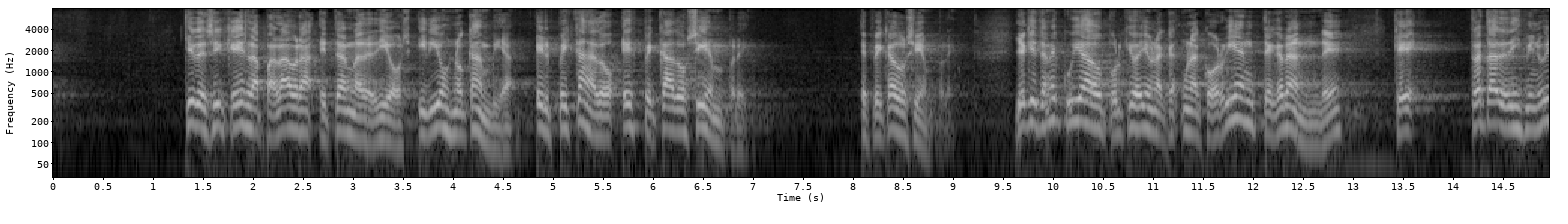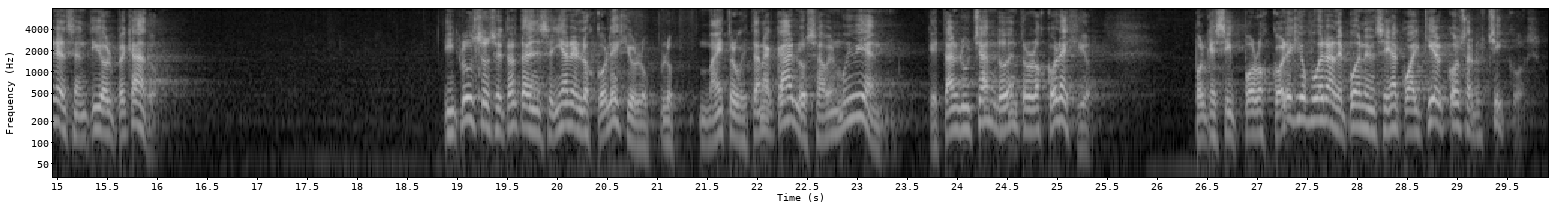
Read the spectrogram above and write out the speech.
Quiere decir que es la palabra eterna de Dios y Dios no cambia. El pecado es pecado siempre. Es pecado siempre. Y hay que tener cuidado porque hay una, una corriente grande que trata de disminuir el sentido del pecado. Incluso se trata de enseñar en los colegios, los, maestros que están acá lo saben muy bien, que están luchando dentro de los colegios. Porque si por los colegios fuera le pueden enseñar cualquier cosa a los chicos.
